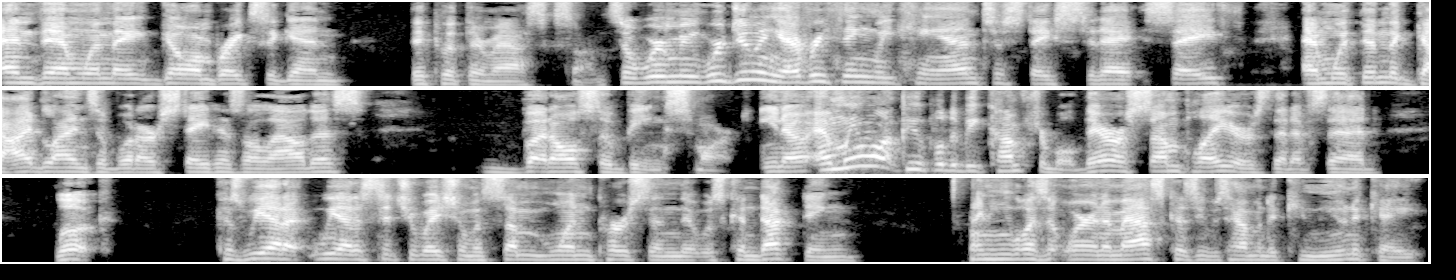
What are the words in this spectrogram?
And then when they go on breaks again they put their masks on. So we're I mean, we're doing everything we can to stay stay safe and within the guidelines of what our state has allowed us but also being smart you know? And we want people to be comfortable. There are some players that have said look because we had a we had a situation with some one person that was conducting and he wasn't wearing a mask because he was having to communicate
